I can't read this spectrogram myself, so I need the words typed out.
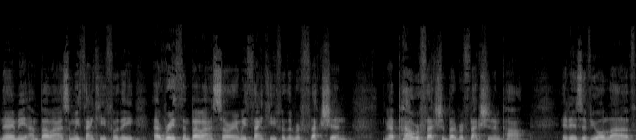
Naomi and Boaz. And we thank you for the uh, Ruth and Boaz, sorry, and we thank you for the reflection, uh, pale reflection, but reflection in part. It is of your love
